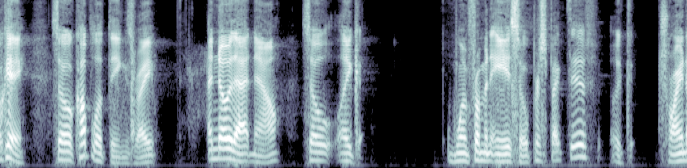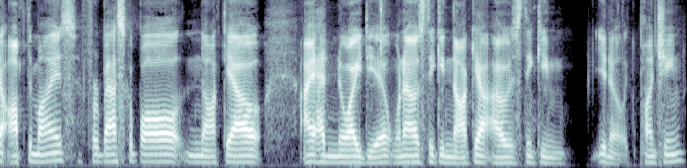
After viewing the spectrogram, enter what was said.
Okay, so a couple of things, right? I know that now. So like, when from an ASO perspective, like trying to optimize for basketball knockout, I had no idea. When I was thinking knockout, I was thinking, you know, like punching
